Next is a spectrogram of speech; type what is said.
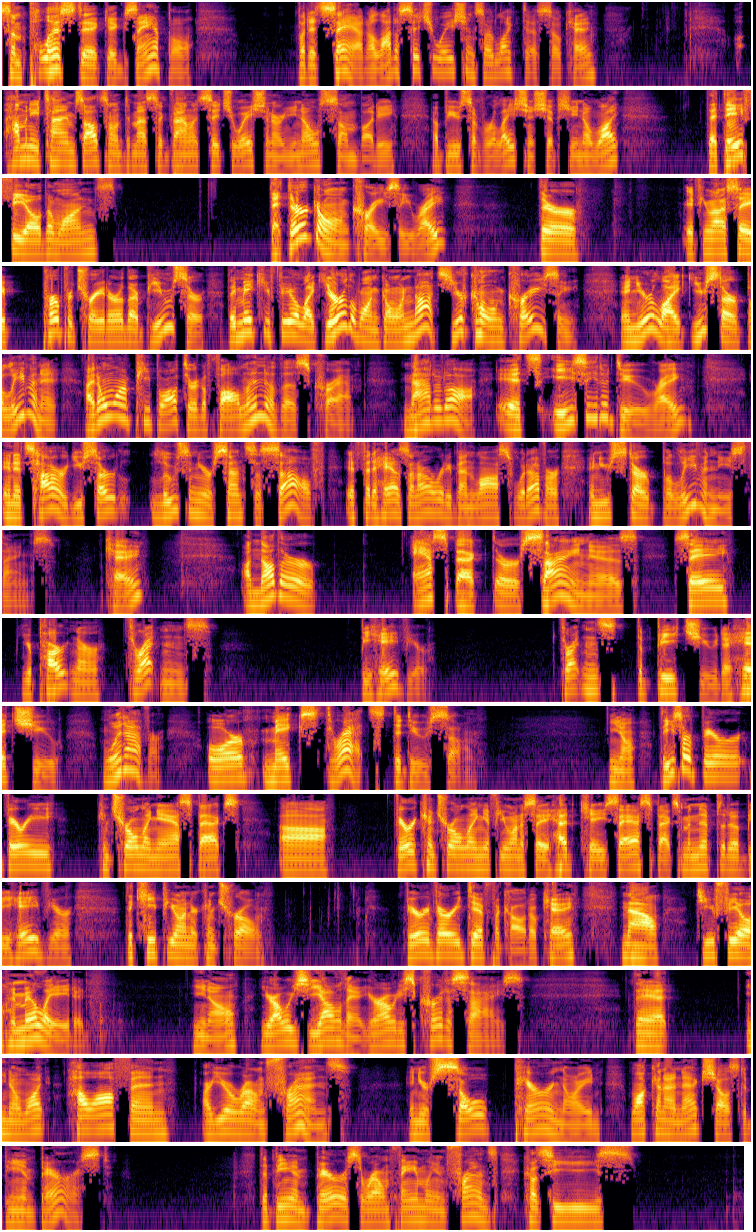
simplistic example, but it's sad. A lot of situations are like this, okay? how many times also in domestic violence situation or you know somebody abusive relationships you know what that they feel the ones that they're going crazy right they're if you want to say perpetrator or the abuser they make you feel like you're the one going nuts you're going crazy and you're like you start believing it i don't want people out there to fall into this crap not at all it's easy to do right and it's hard. You start losing your sense of self if it hasn't already been lost, whatever, and you start believing these things. Okay? Another aspect or sign is say your partner threatens behavior, threatens to beat you, to hit you, whatever, or makes threats to do so. You know, these are very, very controlling aspects, uh, very controlling, if you want to say head case aspects, manipulative behavior to keep you under control. Very, very difficult, okay? Now, do you feel humiliated? You know, you're always yelled at, you're always criticized. That, you know what? How often are you around friends and you're so paranoid, walking on eggshells to be embarrassed? To be embarrassed around family and friends because he's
